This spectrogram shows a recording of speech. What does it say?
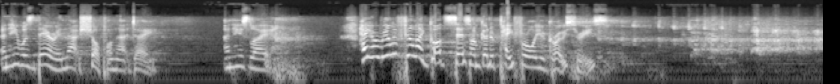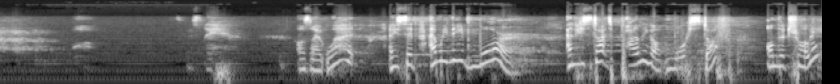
And he was there in that shop on that day. And he's like, Hey, I really feel like God says I'm going to pay for all your groceries. Seriously. I was like, what? And he said, and we need more. And he starts piling up more stuff on the trolley.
